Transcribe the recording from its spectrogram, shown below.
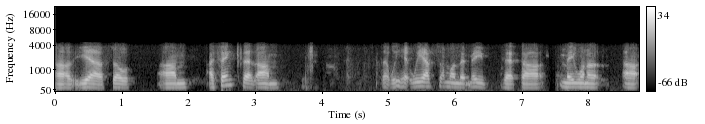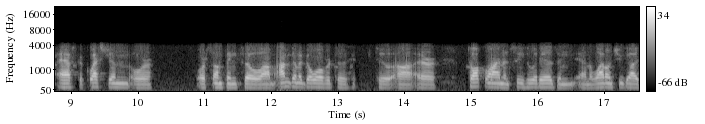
Uh, yeah. So um, I think that um, that we ha- we have someone that may that uh, may want to uh, ask a question or or something. So um, I'm going to go over to to uh, our talk line and see who it is, and, and why don't you guys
